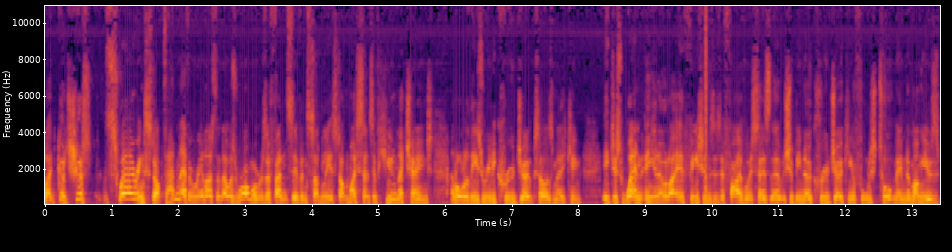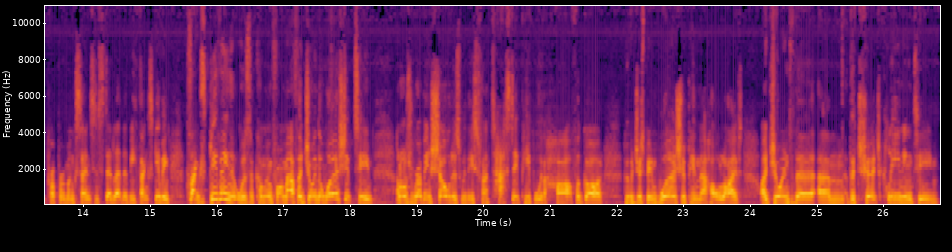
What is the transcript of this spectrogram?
like just swearing stopped. I hadn't ever realised that that was wrong or was offensive, and suddenly it stopped. My sense of humour changed, and all of these really crude jokes I was making, it just went. And you know, like Ephesians is it five, which says there should be no crude joking or foolish talk named among you as is proper among saints. Instead, let there be thanksgiving. Thanksgiving was coming from my mouth. I joined the worship team, and I was rubbing shoulders with these fantastic people with a heart for God who had just been worshipping their whole lives. I joined the um, the church cleaning team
